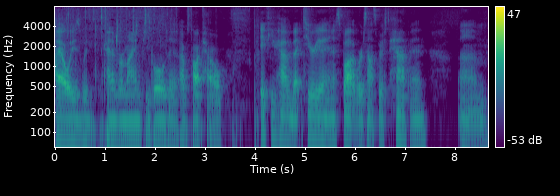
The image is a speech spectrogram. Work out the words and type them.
I always would kind of remind people that I was taught how if you have a bacteria in a spot where it's not supposed to happen, um,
